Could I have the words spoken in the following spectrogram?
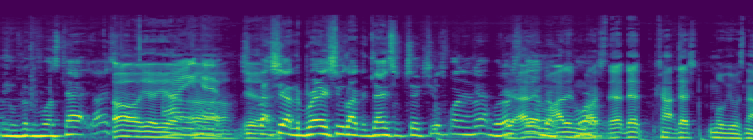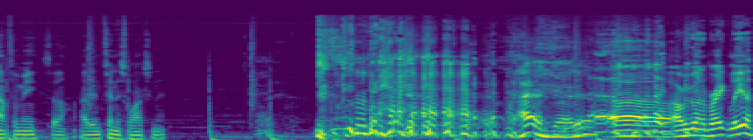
He was looking for his cat. Y'all ain't seen Oh yeah, yeah, I ain't uh, have- She, was yeah. like, she had the braids. She was like the gangster chick. She was funny in that, but her Yeah, I didn't, stand-up I didn't watch that. That con- that movie was not for me, so I didn't finish watching it. I enjoyed it. Uh, are we going to break, Leah?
